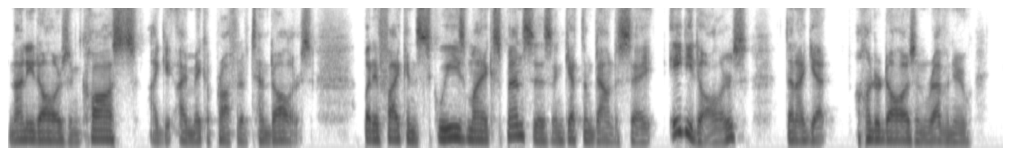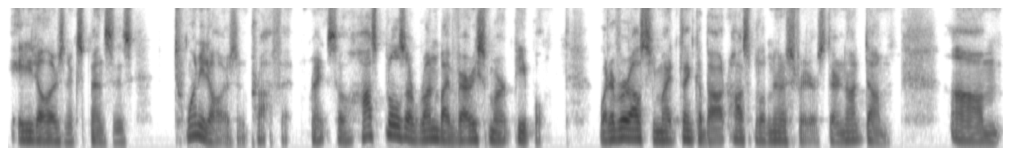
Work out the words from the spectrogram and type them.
$90 in costs, I get I make a profit of $10. But if I can squeeze my expenses and get them down to say $80, then I get $100 in revenue, $80 in expenses, $20 in profit, right? So hospitals are run by very smart people whatever else you might think about hospital administrators, they're not dumb. Um,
